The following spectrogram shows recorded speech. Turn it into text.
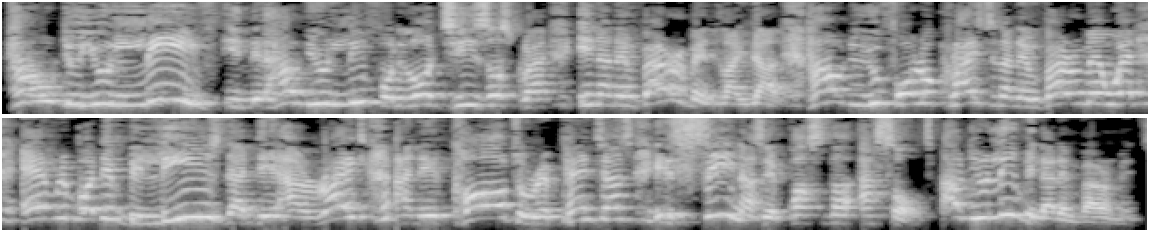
How do you live in the, how do you live for the Lord Jesus Christ in an environment like that? How do you follow Christ in an environment where everybody believes that they are right and a call to repentance is seen as a personal assault? How do you live in that environment?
